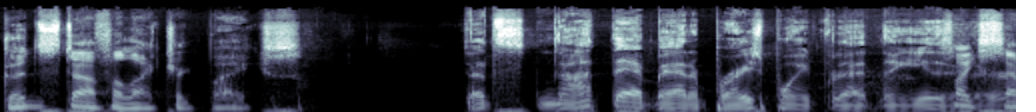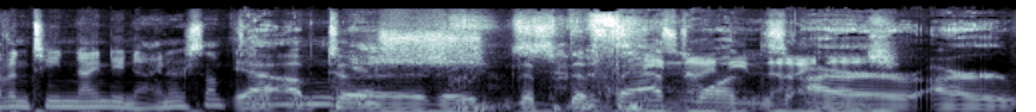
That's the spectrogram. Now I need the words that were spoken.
good stuff. Electric bikes. That's not that bad a price point for that thing either. It's like They're- seventeen ninety nine or something. Yeah, up to they, ish. the the fast ones are are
